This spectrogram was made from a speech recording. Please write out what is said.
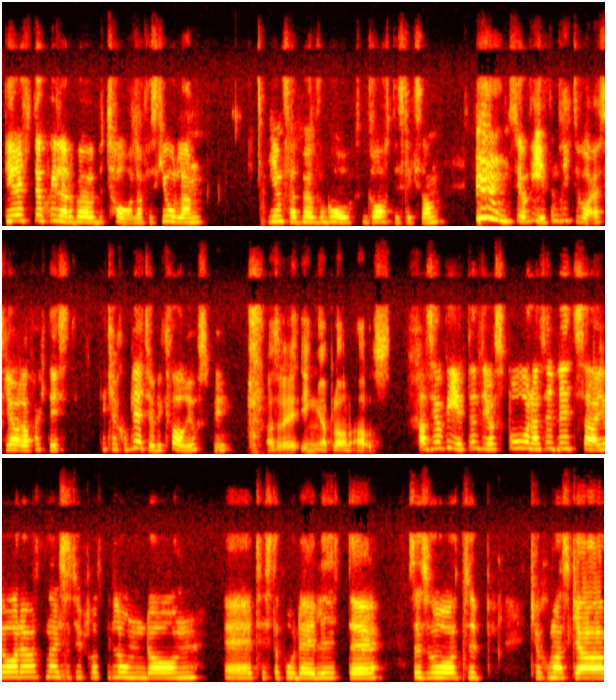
Det är rätt stor skillnad att behöva betala för skolan jämfört med att få gå gratis liksom. så jag vet inte riktigt vad jag ska göra faktiskt. Det kanske blir att jag blir kvar i Osby. Alltså det är inga planer alls. Alltså jag vet inte, jag spånar typ lite så här, ja det har varit nice att typ dra till London, eh, testa på det lite. Sen så typ kanske man ska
